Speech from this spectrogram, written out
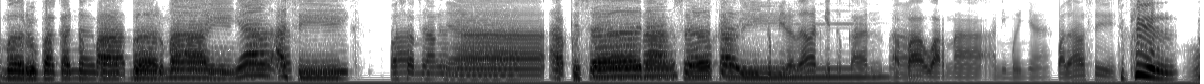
merupakan tempat bermain yang asik. Oh senangnya, aku senang sekali. Gembira banget gitu kan. Nah. Apa warna animenya? Padahal sih. Cukir. Oh.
